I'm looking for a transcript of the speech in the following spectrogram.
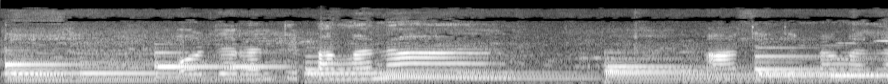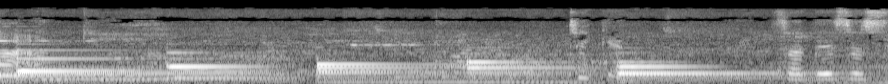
ti orderan ti panganan ati ah, ti pangalaan ti ticket so this is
